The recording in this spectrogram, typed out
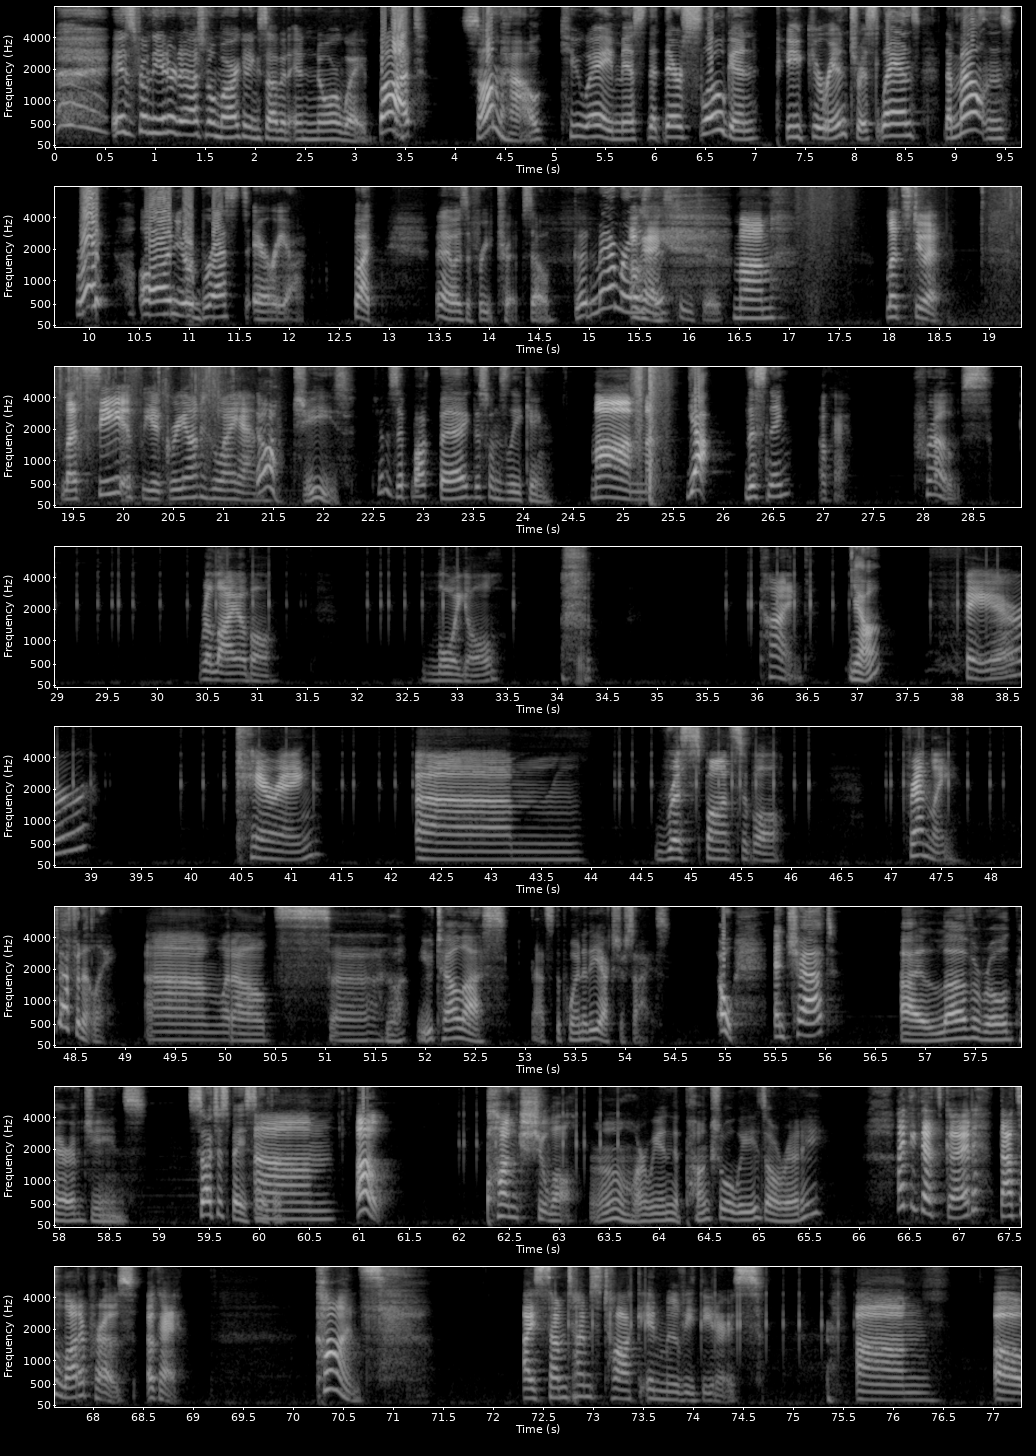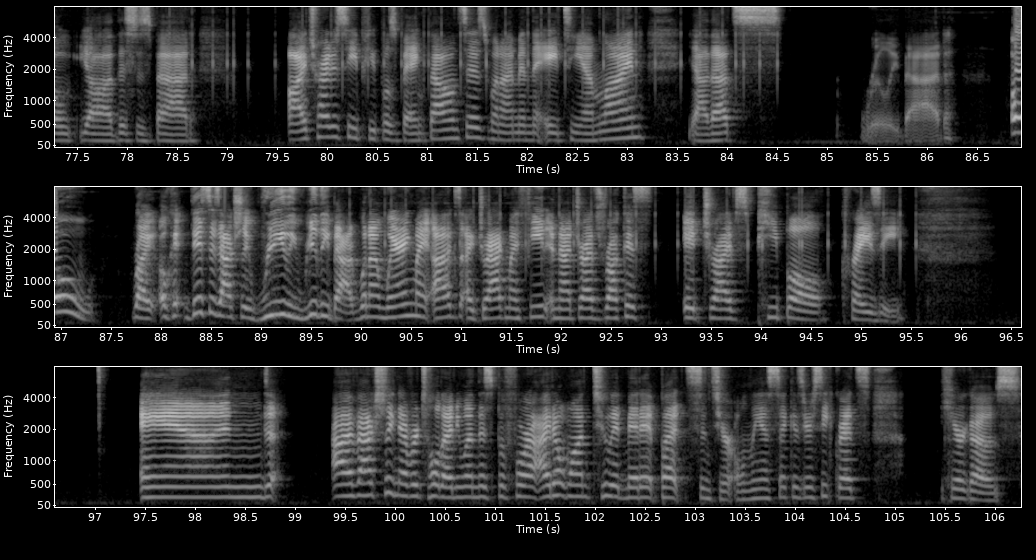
is from the International Marketing Summit in Norway, but Somehow, QA missed that their slogan, Pique Your Interest, lands the mountains right on your breasts area. But it was a free trip, so good memories. Okay. This t-shirt. Mom, let's do it. Let's see if we agree on who I am. Oh, geez. Do you have a Ziploc bag? This one's leaking. Mom. Yeah, listening. Okay. Pros reliable, loyal, kind, Yeah. fair, caring, um, responsible, friendly. Definitely. Um, what else? Uh, You tell us. That's the point of the exercise. Oh, and chat. I love a rolled pair of jeans. Such a space saver. um, oh, punctual. oh, are we in the punctual weeds already? I think that's good. That's a lot of pros. Okay. Cons. I sometimes talk in movie theaters. Um oh yeah, this is bad. I try to see people's bank balances when I'm in the ATM line. Yeah, that's really bad. Oh, right. Okay, this is actually really really bad. When I'm wearing my Uggs, I drag my feet and that drives ruckus. It drives people crazy. And I've actually never told anyone this before. I don't want to admit it, but since you're only as sick as your secrets, here goes.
